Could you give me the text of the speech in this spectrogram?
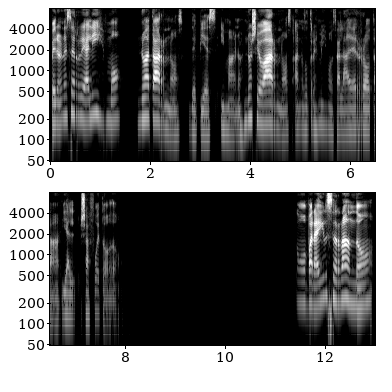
pero en ese realismo no atarnos de pies y manos, no llevarnos a nosotros mismos a la derrota y al ya fue todo. Como para ir cerrando,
